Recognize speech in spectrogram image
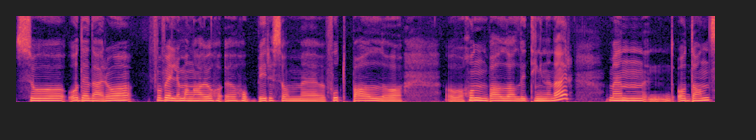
Så, og det der å For veldig mange har jo eh, hobbyer som eh, fotball og, og håndball og alle de tingene der. Men og dans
